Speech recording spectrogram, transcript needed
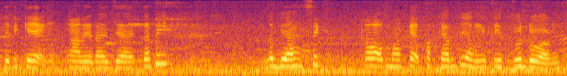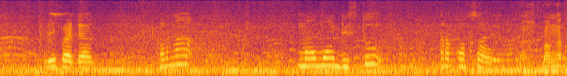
Jadi kayak ngalir aja. Tapi lebih asik kalau pakai pakaian tuh yang itu itu doang daripada karena mau modis tuh rekoso ah banget.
